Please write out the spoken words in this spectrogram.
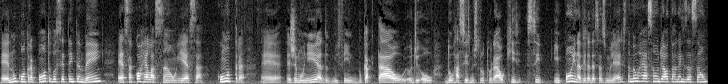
É, num contraponto, você tem também essa correlação e essa contra é, hegemonia, do, enfim, do capital ou, de, ou, do racismo estrutural que se impõe na vida dessas mulheres, também uma reação de auto-organização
